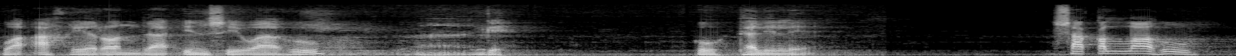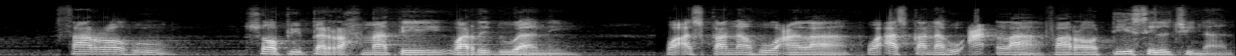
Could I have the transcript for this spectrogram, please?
wa akhiron da insiwahu. Nah, nggih. Uh, dalile. Sakallahu sarahu sobi berrahmati waridwani. Wa askanahu ala wa askanahu a'la faradisil jinan.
